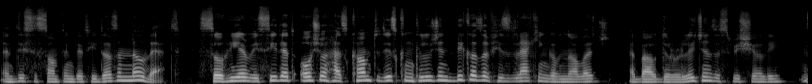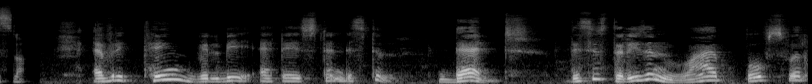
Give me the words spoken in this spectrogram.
And this is something that he doesn't know that. So here we see that Osho has come to this conclusion because of his lacking of knowledge about the religions, especially Islam. everything will be at a standstill, dead. This is the reason why popes were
